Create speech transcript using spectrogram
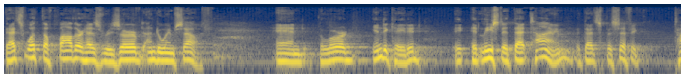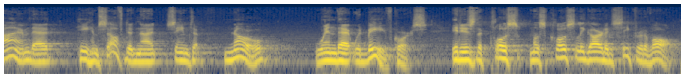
That's what the Father has reserved unto himself. And the Lord indicated, at least at that time, at that specific time, that he himself did not seem to know when that would be, of course. It is the close, most closely guarded secret of all.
